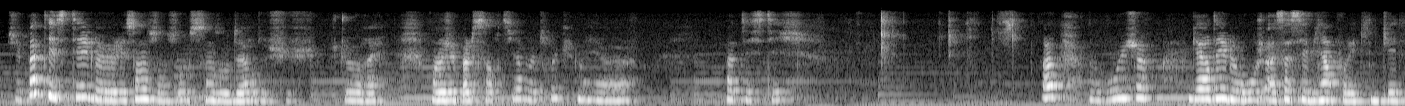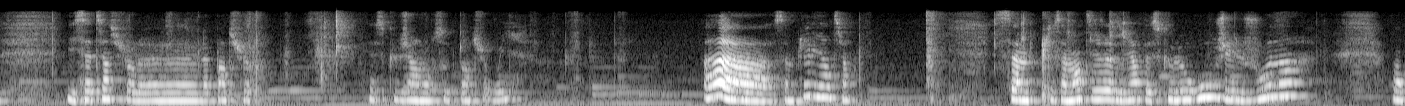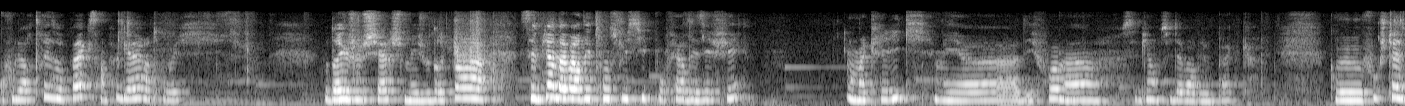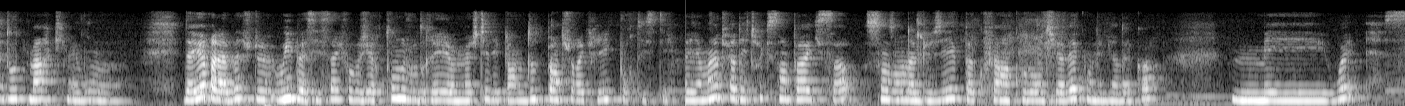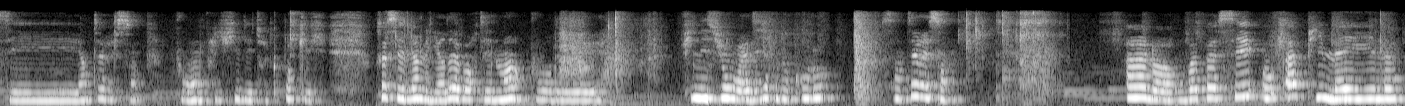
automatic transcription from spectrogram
J'ai pas testé l'essence sans odeur dessus. Je devrais. Bon là je vais pas le sortir le truc, mais euh, à tester. Hop, le rouge. Regardez le rouge. Ah ça c'est bien pour les Kincaid. Et ça tient sur la, peinture. Est-ce que j'ai un morceau de peinture? Oui. Ah, ça me plaît bien, tiens. Ça m'intéresse bien parce que le rouge et le jaune en couleur très opaque, c'est un peu galère à trouver. Faudrait que je cherche, mais je voudrais pas... C'est bien d'avoir des translucides pour faire des effets en acrylique, mais euh, des fois, bah, c'est bien aussi d'avoir des opaques. Il faut que je teste d'autres marques, mais bon. D'ailleurs, à la base, de... Oui, bah c'est ça, il faut que j'y retourne. Je voudrais euh, m'acheter d'autres peintures acryliques pour tester. Il y a moyen de faire des trucs sympas avec ça, sans en abuser, pas faire un colo entier avec, on est bien d'accord. Mais ouais, c'est intéressant pour amplifier des trucs. Ok, ça c'est bien de les garder à portée de main pour des finitions, on va dire, de colo. C'est intéressant. Alors, on va passer au Happy Mail.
